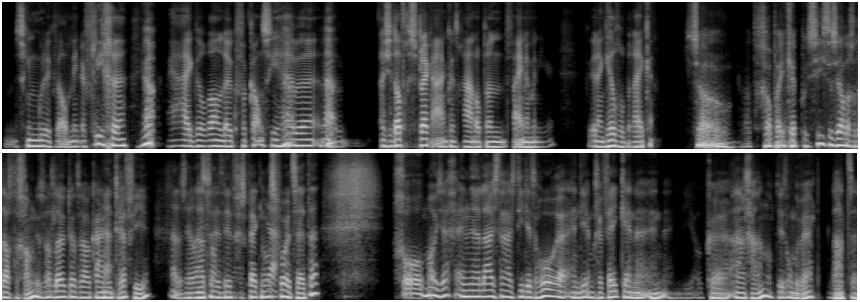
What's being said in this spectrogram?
misschien moet ik wel minder vliegen. Ja. Maar ja, ik wil wel een leuke vakantie Ja, hebben. ja. Nou, als je dat gesprek aan kunt gaan op een fijne manier, kun je denk ik heel veel bereiken. Zo, wat grappig. Ik heb precies dezelfde gedachtegang. Dus wat leuk dat we elkaar Ja. nu treffen hier. Nou, dat is heel Laten we dit gesprek nog eens Ja. voortzetten. Goh, mooi zeg. En eh, luisteraars die dit horen en die MGV kennen en, en die ook eh, aangaan op dit onderwerp. Laat, eh,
